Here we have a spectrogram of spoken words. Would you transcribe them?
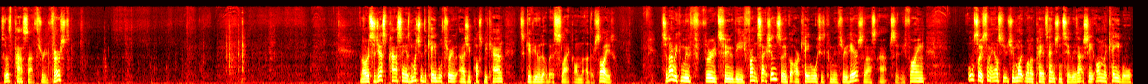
So let's pass that through first. And I would suggest passing as much of the cable through as you possibly can to give you a little bit of slack on the other side. So now we can move through to the front section. So we've got our cable which is coming through here, so that's absolutely fine. Also, something else which you might want to pay attention to is actually on the cable,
